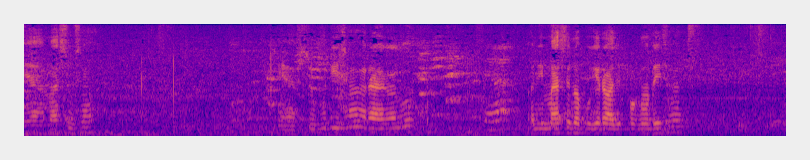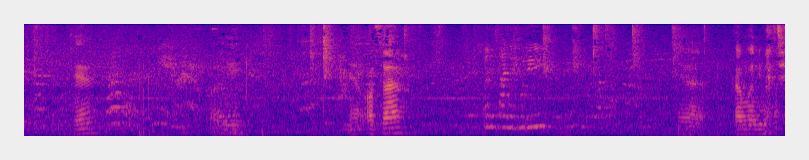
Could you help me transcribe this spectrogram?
यहाँ मासु छ। यहाँ सुकुटी छ रागाको। अनि मासु नपुगेर अझै पकाउँदैछ। यहाँ। अनि यहाँ अचार। यहाँ काम गर्ने मान्छे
